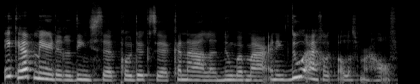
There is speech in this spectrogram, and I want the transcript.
ik heb meerdere diensten, producten, kanalen, noem het maar. En ik doe eigenlijk alles maar half.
